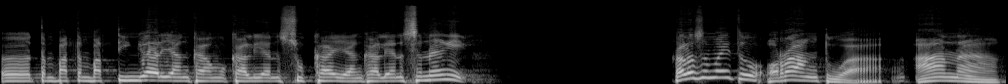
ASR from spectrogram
eh, tempat-tempat uh, tinggal yang kamu kalian suka, yang kalian senangi. Kalau semua itu orang tua, anak,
